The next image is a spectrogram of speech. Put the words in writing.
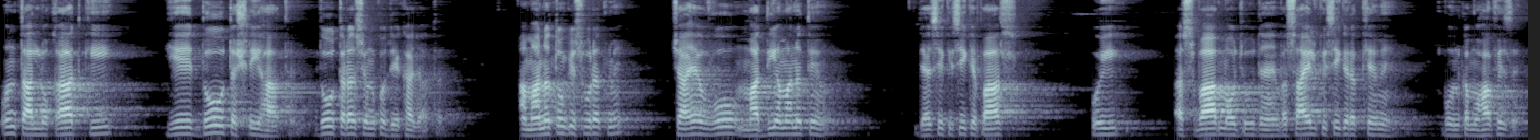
ان تعلقات کی یہ دو تشریحات ہیں، دو طرح سے ان کو دیکھا جاتا ہے۔ امانتوں کی صورت میں چاہے وہ مادی امانتیں ہوں، جیسے کسی کے پاس کوئی اسباب موجود ہیں، وسائل کسی کے رکھے ہوئے ہیں، وہ ان کا محافظ ہے۔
